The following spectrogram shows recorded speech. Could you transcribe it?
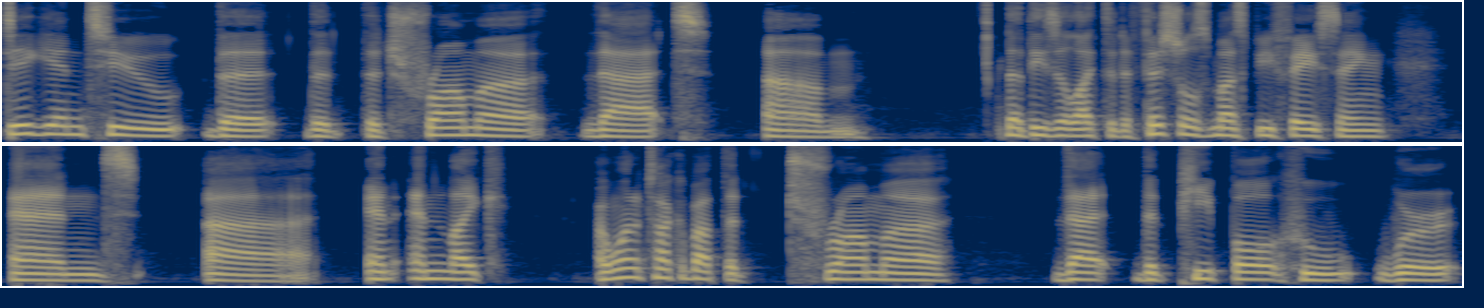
dig into the the the trauma that um, that these elected officials must be facing and uh, and and like I want to talk about the trauma that the people who were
